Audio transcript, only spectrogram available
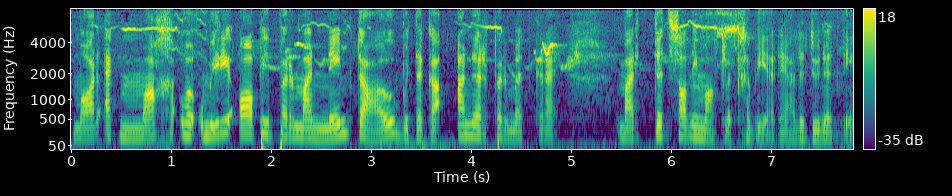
maar ek mag om hierdie apie permanent te hou, moet ek 'n ander permit kry maar dit sal nie maklik gebeur nie. Hulle doen dit nie.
